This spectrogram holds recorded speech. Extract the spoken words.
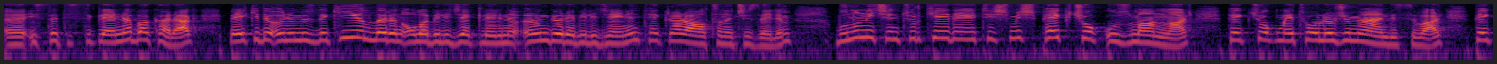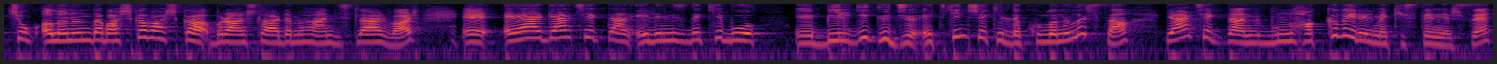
e, istatistiklerine bakarak belki de önümüzdeki yılların olabileceklerini öngörebileceğinin tekrar altını çizelim. Bunun için Türkiye'de yetişmiş pek çok uzman var, pek çok meteoroloji mühendisi var, pek çok alanında başka başka branşlarda mühendisler var. E, eğer gerçekten elimizdeki bu e, bilgi gücü etkin şekilde kullanılırsa gerçekten bunun hakkı verilmek istenirse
